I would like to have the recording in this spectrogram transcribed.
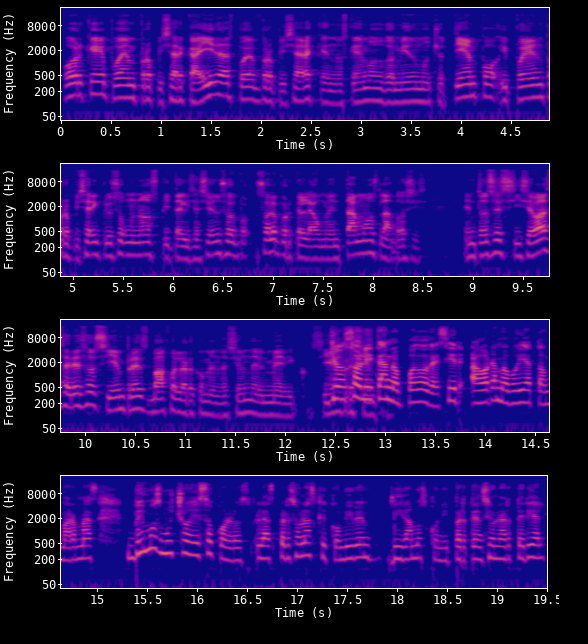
porque pueden propiciar caídas, pueden propiciar que nos quedemos dormidos mucho tiempo y pueden propiciar incluso una hospitalización solo, porque le aumentamos la dosis. Entonces, si se va a hacer eso, siempre es bajo la recomendación del médico. Yo solita no puedo decir, ahora me voy a tomar más. Vemos mucho eso con las personas que conviven, digamos, con hipertensión arterial.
